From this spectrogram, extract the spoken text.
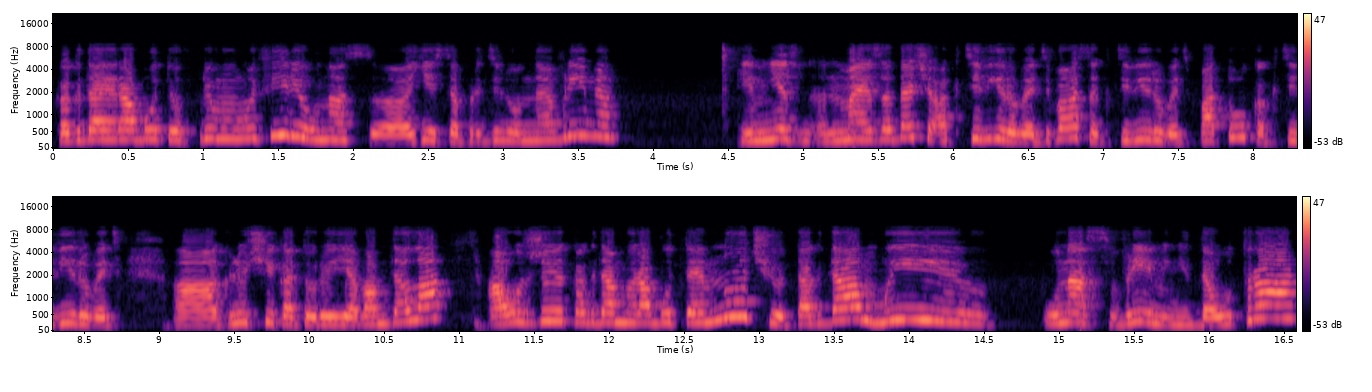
когда я работаю в прямом эфире, у нас есть определенное время – и мне, моя задача активировать вас, активировать поток, активировать а, ключи, которые я вам дала. А уже когда мы работаем ночью, тогда мы у нас времени до утра,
